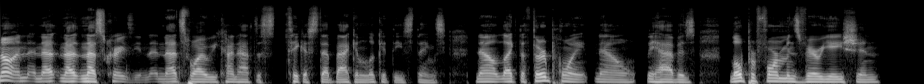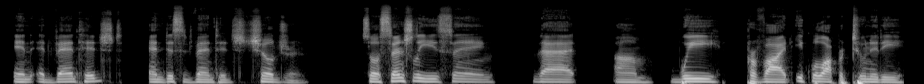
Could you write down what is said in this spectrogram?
No, and and, that, and, that, and that's crazy, and, and that's why we kind of have to take a step back and look at these things. Now, like the third point now they have is low performance variation in advantaged and disadvantaged children. So essentially, he's saying that um, we provide equal opportunity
